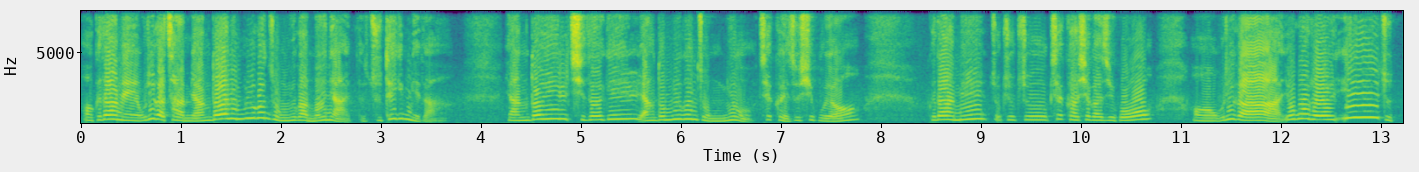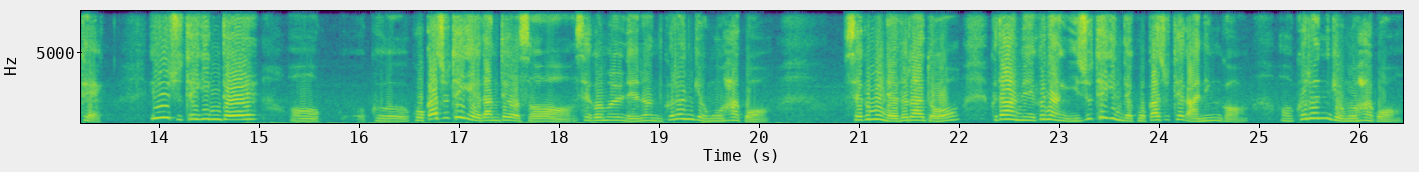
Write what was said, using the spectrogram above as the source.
어, 그 다음에 우리가 참 양도하는 물건 종류가 뭐냐? 주택입니다. 양도일, 취득일, 양도 물건 종류 체크해 주시고요. 그 다음에 쭉쭉쭉 체크하셔가지고, 어, 우리가 요거를 1주택, 1주택인데, 어, 그, 고가주택에 해당되어서 세금을 내는 그런 경우하고, 세금을 내더라도, 그 다음에 그냥 2주택인데 고가주택 아닌 거, 어, 그런 경우하고,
